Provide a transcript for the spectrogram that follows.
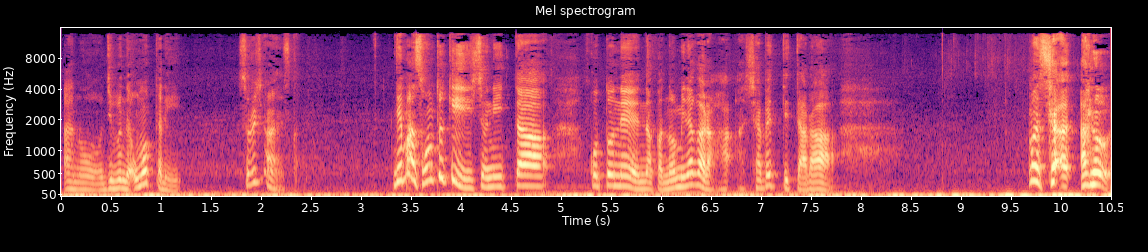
あの、自分で思ったりするじゃないですか。で、まあ、その時一緒に行ったことね、なんか飲みながら喋ってたら、まあ、しゃ、あの、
